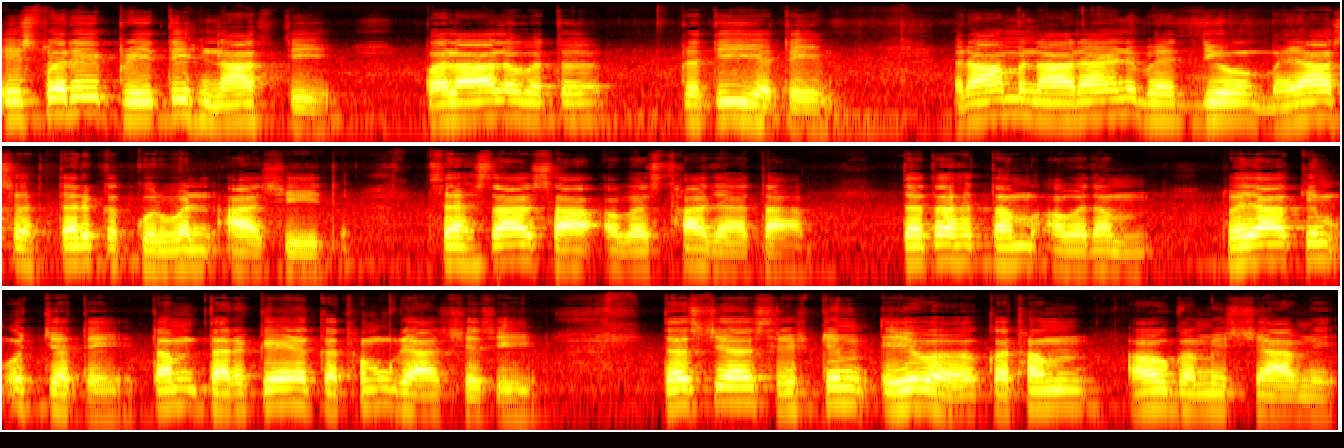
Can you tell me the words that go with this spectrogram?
ईश्वरे प्रीति नास्ति। पलालवत् प्रतीयते। रामनारायण वैद्यो मया सह तर्क कुर्वन् आसीत्। सहसा सा अवस्था जाता। ततः तम अवदम, त्वया किम उच्यते? तम तर्केण कथम ग्रास्यसि तस्य सृष्टिम कथम अवगमिष्यामि?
